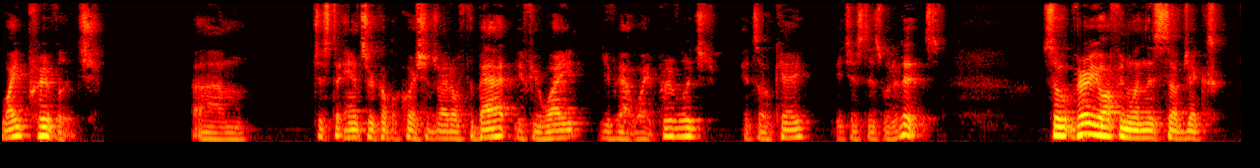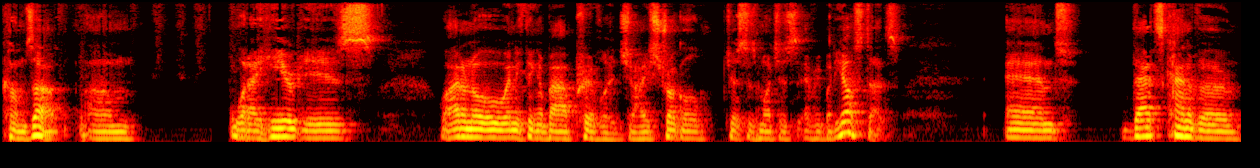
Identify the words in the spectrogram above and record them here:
white privilege. Um, just to answer a couple questions right off the bat, if you're white, you've got white privilege. It's okay. It just is what it is. So very often when this subject comes up, um, what I hear is, well, I don't know anything about privilege. I struggle just as much as everybody else does. And that's kind of a,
